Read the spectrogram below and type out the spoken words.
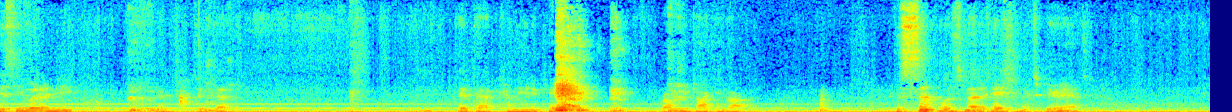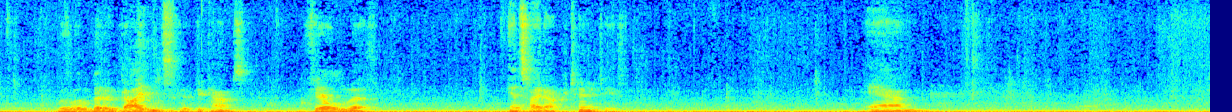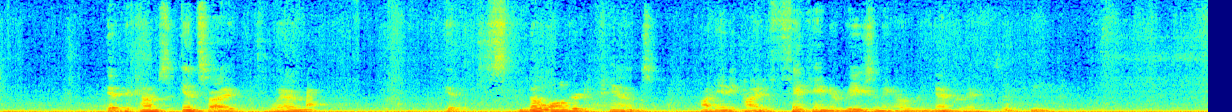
You see what I mean? Did, did that did that communicate what we were talking about? The simplest meditation experience, with a little bit of guidance, it becomes filled with insight opportunities. And it becomes insight when it no longer depends on any kind of thinking or reasoning or remembering.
